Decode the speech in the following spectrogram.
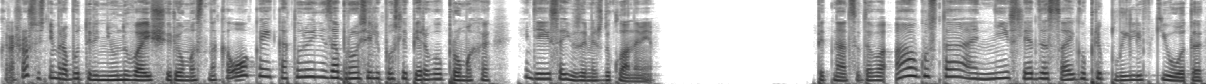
Хорошо, что с ним работали неунывающий Рёма с Накаокой, которые не забросили после первого промаха идею союза между кланами. 15 августа они вслед за Сайго приплыли в Киото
